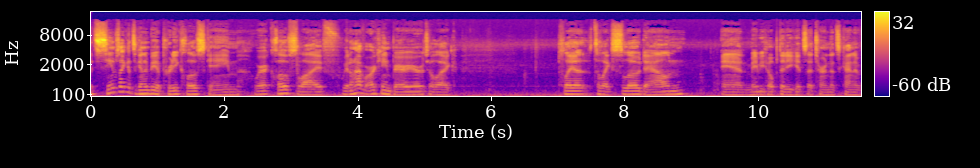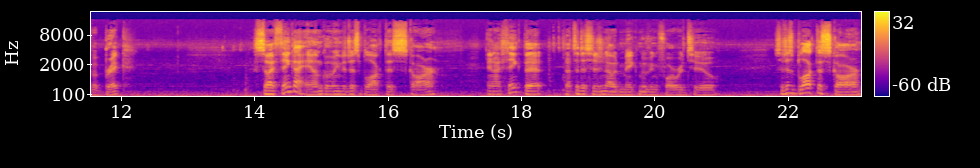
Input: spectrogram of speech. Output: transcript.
it seems like it's going to be a pretty close game. We're at close life. We don't have arcane barrier to like play to like slow down and maybe hope that he gets a turn that's kind of a brick. So I think I am going to just block this scar. And I think that that's a decision I would make moving forward too. So just block the scar.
